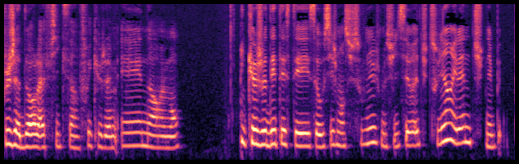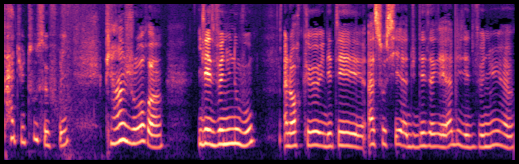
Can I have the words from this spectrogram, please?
plus j'adore la figue, c'est un fruit que j'aime énormément et que je détestais. Ça aussi, je m'en suis souvenu. Je me suis dit, c'est vrai, tu te souviens, Hélène, tu n'es pas du tout ce fruit. Puis un jour, euh, il est devenu nouveau, alors qu'il était associé à du désagréable, il est devenu euh,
